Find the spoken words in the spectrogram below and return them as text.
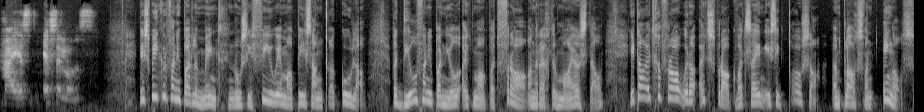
highest echelons. Die spreker van die parlement, Nosifiwe Mapisa-Nkakula, wat deel van die paneel uitmaak wat vra aan regter Maya stel, het haar uitgevra oor 'n uitspraak wat sy in isiXhosa in plaas van Engels,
